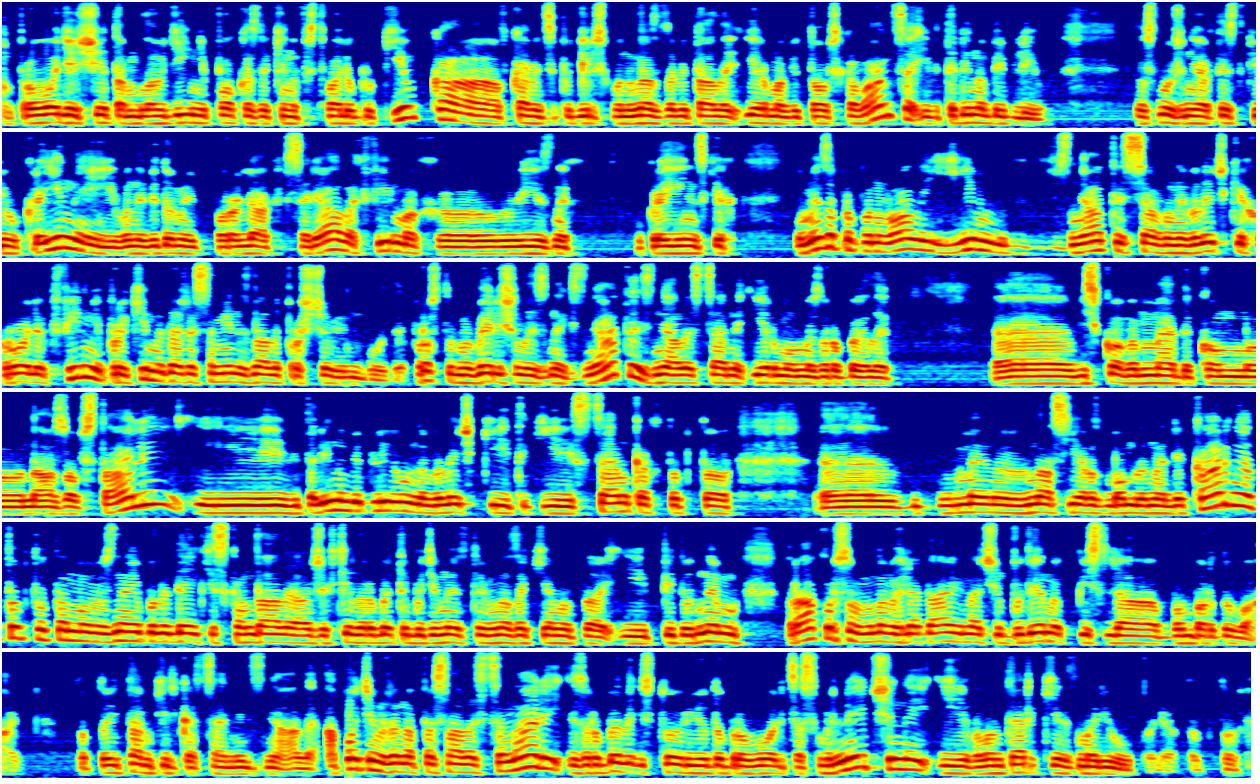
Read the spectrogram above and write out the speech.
проводячи там благодійні покази кінофестивалю Бруківка в Кам'янці-Подільському, на нас завітали Ірма Вітовська Ванца і Віталіна Біблів заслужені артистки України, і вони відомі по ролях в серіалах, фільмах е, різних українських. І ми запропонували їм знятися в невеличких ролях в фільмі, про які ми навіть самі не знали про що він буде. Просто ми вирішили з них зняти. Зняли сцени Ірму. Ми зробили військовим медиком на Азовсталі, і Віталіну Біблію в невеличкій такій сценках. Тобто Е, Ми в нас є розбомблена лікарня, тобто там з нею були деякі скандали, адже хотіли робити будівництво, і вона закинута. І під одним ракурсом воно виглядає, наче будинок після бомбардувань. Тобто і там кілька сцен відзняли. А потім вже написали сценарій і зробили історію добровольця з Хмельниччини і волонтерки з Маріуполя. Тобто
